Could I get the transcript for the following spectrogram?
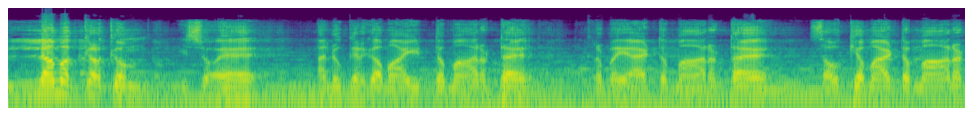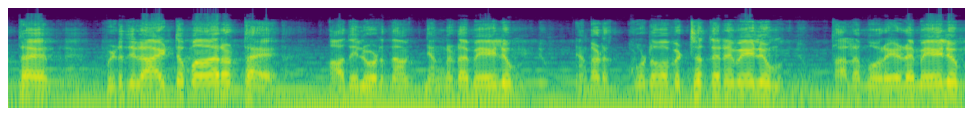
എല്ലാ മക്കൾക്കും ഈശോയെ അനുഗ്രഹമായിട്ട് മാറട്ടെ കൃപയായിട്ട് മാറട്ടെ സൗഖ്യമായിട്ട് മാറട്ടെ വിടുതലായിട്ട് മാറട്ടെ. അതിലൂടെ ഞങ്ങളുടെ മേലും ഞങ്ങളുടെ കുടുംബവൃക്ഷത്തിന് മേലും തലമുറയുടെ മേലും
